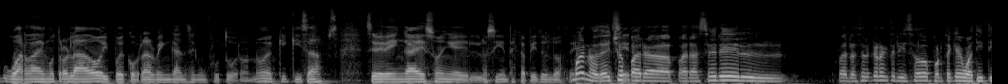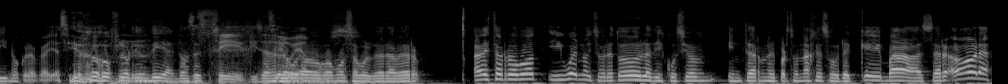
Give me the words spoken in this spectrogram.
guardada en otro lado y puede cobrar venganza en un futuro, ¿no? Que quizás se venga eso en el- los siguientes capítulos de bueno, de la hecho, para, para hacer el para ser caracterizado por Taika Waititi no creo que haya sido flor de un Mm, día, entonces Sí, quizás lo seguro veamos. vamos a volver a ver a este robot y bueno, y sobre todo la discusión interna del personaje sobre qué va a hacer. Ahora,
